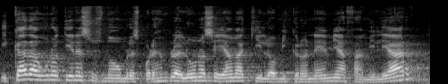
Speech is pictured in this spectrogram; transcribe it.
y cada uno tiene sus nombres. Por ejemplo, el uno se llama quilomicronemia familiar.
